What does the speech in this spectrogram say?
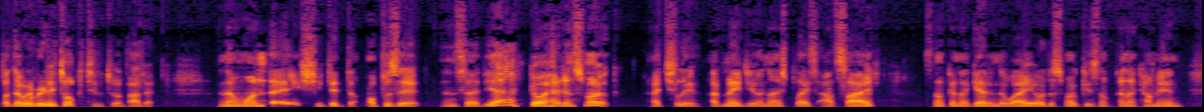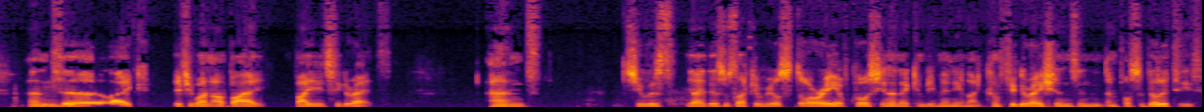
but they were really talkative to about it. And then one day she did the opposite and said, "Yeah, go ahead and smoke. Actually, I've made you a nice place outside. It's not going to get in the way, or the smoke is not going to come in. And mm-hmm. uh, like, if you want, I'll buy buy you cigarettes." And she was, yeah, this was like a real story. Of course, you know, there can be many like configurations and, and possibilities,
